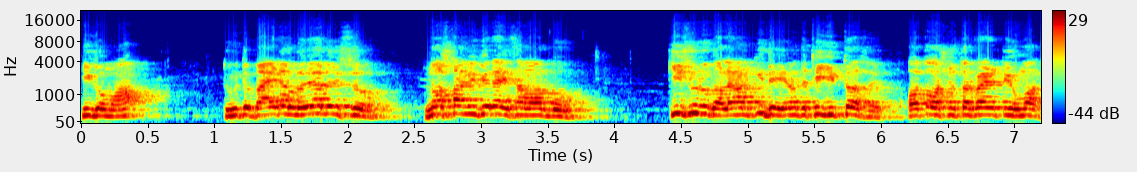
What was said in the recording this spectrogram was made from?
কি গো মা? তুমি তো বাইরে লইয়া লইছো। নষ্টামি করে আইস আমার বউ। কি শুরু করলে? আমার কি দেখি না? তো ঠিকই তো আছে। অত অসুস্থতার বাইরে টিউমার।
